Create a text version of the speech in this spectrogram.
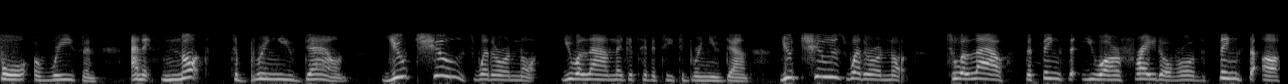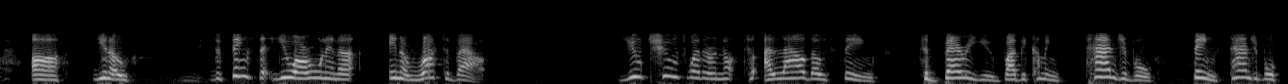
for a reason, and it's not to bring you down. You choose whether or not you allow negativity to bring you down. You choose whether or not to allow the things that you are afraid of or the things that are are you know the things that you are all in a in a rut about. You choose whether or not to allow those things to bury you by becoming tangible things, tangible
